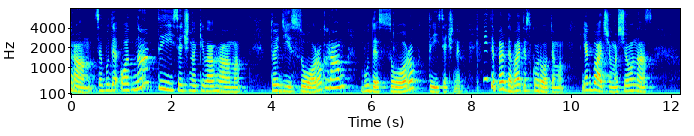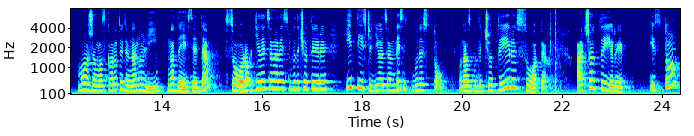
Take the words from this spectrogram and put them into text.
грам це буде 1 тисячна кілограма. Тоді 40 грам буде 40 тисячних. І тепер давайте скоротимо. Як бачимо, що у нас можемо скоротити на нулі, на 10, да? 40 ділиться на 10 буде 4, і 1000 ділиться на 10 буде 100. У нас буде 4 сотих. А 4 і 100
